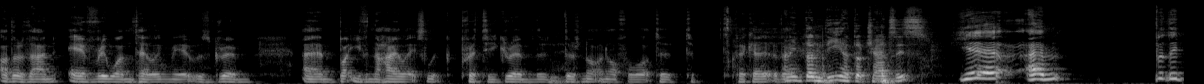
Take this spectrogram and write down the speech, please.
other than everyone telling me it was grim. Um, but even the highlights look pretty grim. There, yeah. There's not an awful lot to, to, to, pick out of it. I mean, Dundee had their chances. Yeah, um, but they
